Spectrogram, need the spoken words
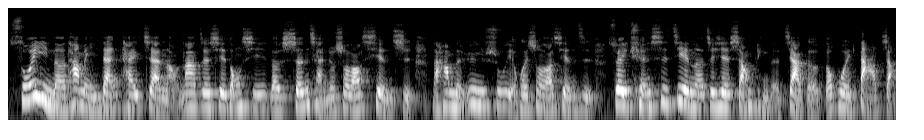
所以呢。他们一旦开战哦，那这些东西的生产就受到限制，那他们的运输也会受到限制，所以全世界呢，这些商品的价格都会大涨。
